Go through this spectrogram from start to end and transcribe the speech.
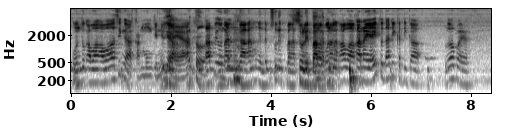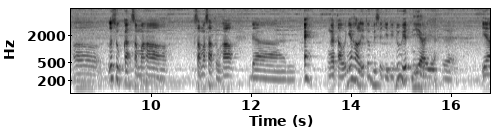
untuk awal-awal sih nggak akan mungkin juga Iya, ya betul. tapi bukan untuk nggak akan mungkin tapi sulit banget Sulit banget. untuk awal karena ya itu tadi ketika lu apa ya eh, lu suka sama hal sama satu hal dan eh nggak taunya hal itu bisa jadi duit iya iya Iya. ya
